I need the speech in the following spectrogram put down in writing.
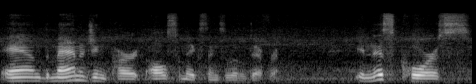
And the managing part also makes things a little different. In this course,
